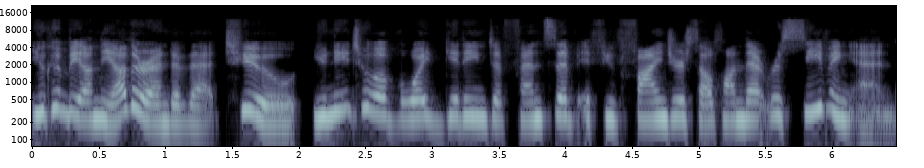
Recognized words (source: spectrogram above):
You can be on the other end of that too. You need to avoid getting defensive if you find yourself on that receiving end.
